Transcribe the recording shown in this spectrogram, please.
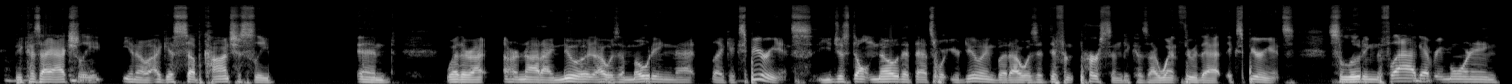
mm-hmm. because I actually, mm-hmm. you know, I guess subconsciously, and whether I, or not I knew it, I was emoting that like experience. You just don't know that that's what you're doing, but I was a different person because I went through that experience, saluting the flag mm-hmm. every morning,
